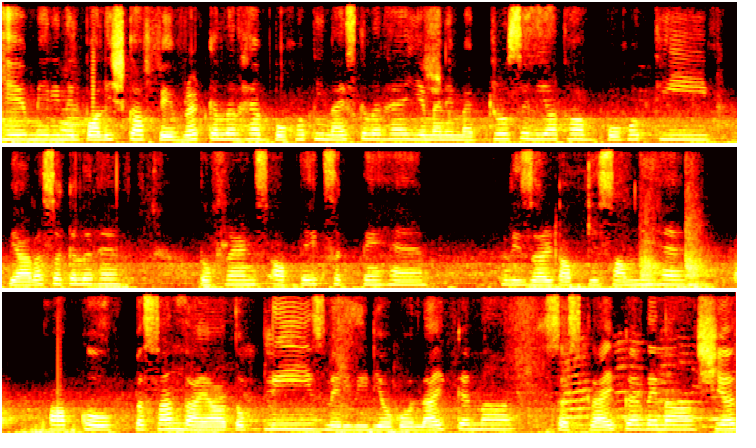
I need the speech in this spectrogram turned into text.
ये मेरी नेल पॉलिश का फेवरेट कलर है, बहुत ही नाइस कलर है, ये मैंने मेट्रो से लिया था, बहुत ही प्यारा सा कलर है। तो फ्रेंड्स आप देख सकते हैं रिज़ल्ट आपके सामने है। आपको पसंद आया तो प्लीज़ मेरी वीडियो को लाइक करना सब्सक्राइब कर देना शेयर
